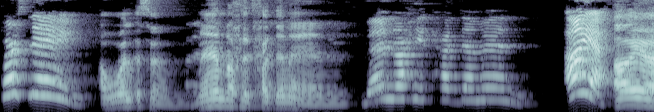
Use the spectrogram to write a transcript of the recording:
first name اول اسم مين راح يتحدى مين؟ من راح يتحدى من آية آية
